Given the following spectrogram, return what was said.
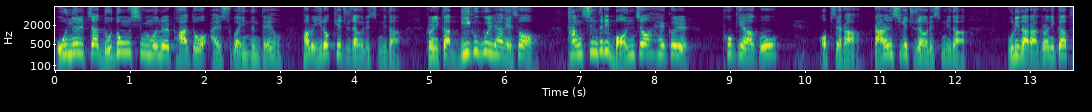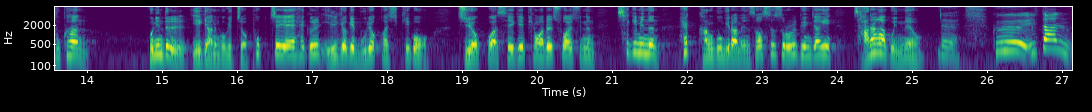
오늘자 노동신문을 봐도 알 수가 있는데요. 바로 이렇게 주장을 했습니다. 그러니까 미국을 향해서 당신들이 먼저 핵을 포기하고 없애라 라는 식의 주장을 했습니다. 우리나라 그러니까 북한 본인들 얘기하는 거겠죠. 폭제의 핵을 일격에 무력화시키고 지역과 세계 평화를 수호할 수 있는 책임 있는 핵 강국이라면서 스스로를 굉장히 자랑하고 있네요. 네. 그 일단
